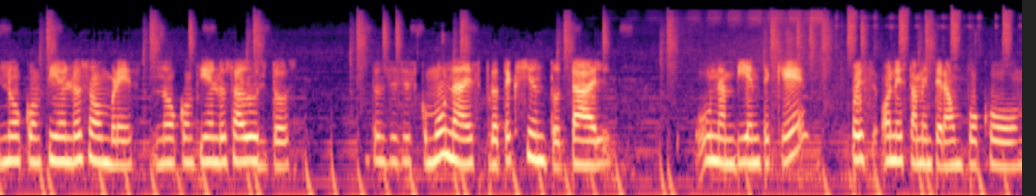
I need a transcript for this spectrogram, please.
no confío en los hombres, no confío en los adultos. Entonces es como una desprotección total, un ambiente que pues honestamente era un poco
